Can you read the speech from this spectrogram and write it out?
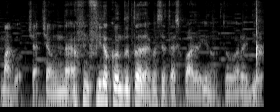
Mago, cioè, c'è un, un filo conduttore da queste tre squadre, io non te lo vorrei dire.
